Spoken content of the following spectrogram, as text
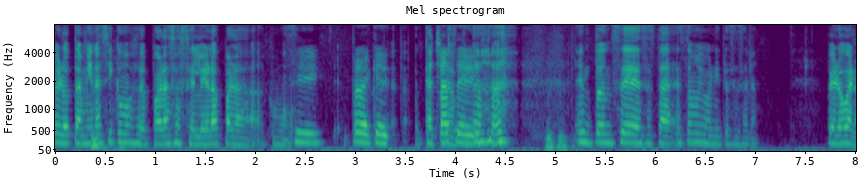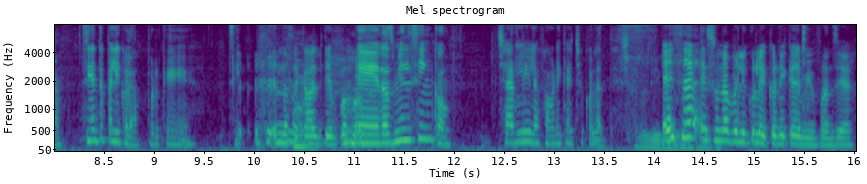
pero también así como se para, se acelera para como Sí, para que catch up. pase. Entonces está, está muy bonita esa escena. Pero bueno, siguiente película, porque nos acaba el tiempo. eh, 2005, Charlie y la fábrica de chocolates. Charlie Esa la- es una película icónica de mi infancia.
